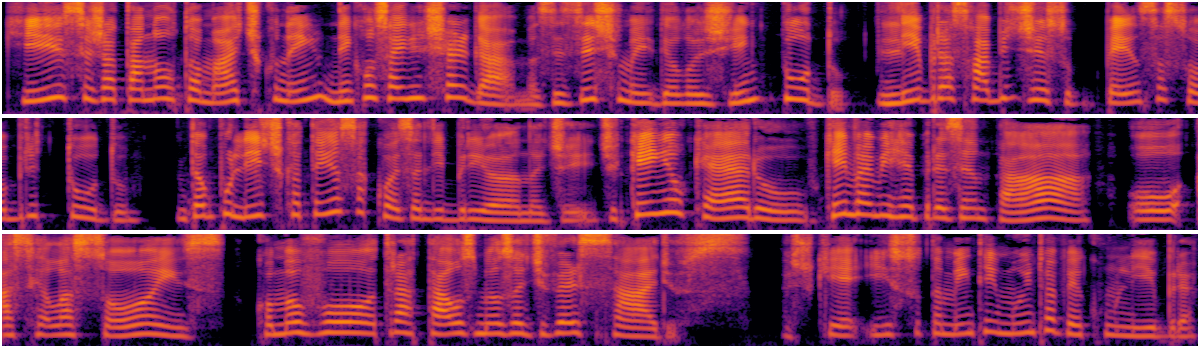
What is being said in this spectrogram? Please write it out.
que você já está no automático, nem, nem consegue enxergar. Mas existe uma ideologia em tudo. Libra sabe disso, pensa sobre tudo. Então, política tem essa coisa libriana de, de quem eu quero, quem vai me representar, ou as relações, como eu vou tratar os meus adversários. Acho que isso também tem muito a ver com Libra,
